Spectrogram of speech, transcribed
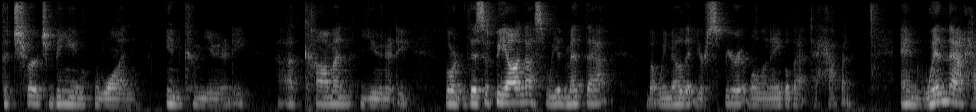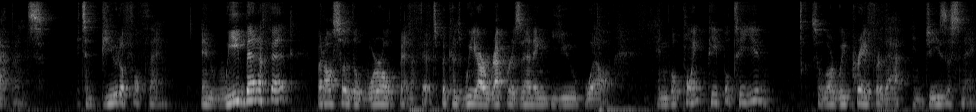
the church being one in community, a common unity. Lord, this is beyond us. We admit that, but we know that your spirit will enable that to happen. And when that happens, it's a beautiful thing. And we benefit, but also the world benefits because we are representing you well. And we'll point people to you. So, Lord, we pray for that in Jesus' name.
